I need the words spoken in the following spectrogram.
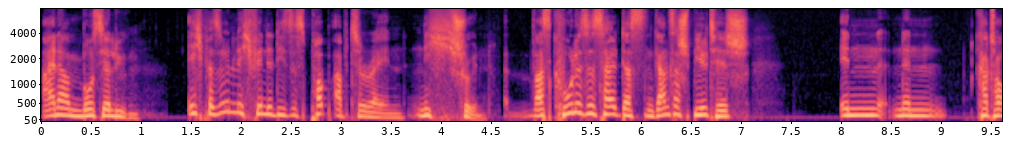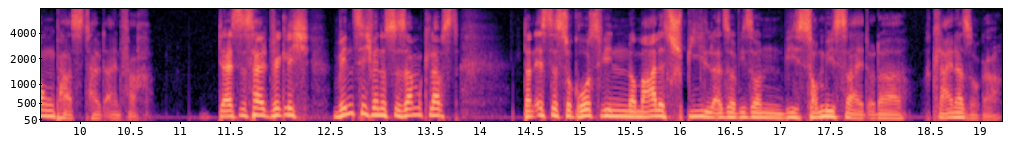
Einer muss ja lügen. Ich persönlich finde dieses Pop-Up-Terrain nicht schön. Was cool ist, ist halt, dass ein ganzer Spieltisch in einen Karton passt, halt einfach. Da ist es halt wirklich winzig, wenn du es zusammenklappst, dann ist es so groß wie ein normales Spiel, also wie so ein wie Zombie-Side oder kleiner sogar.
